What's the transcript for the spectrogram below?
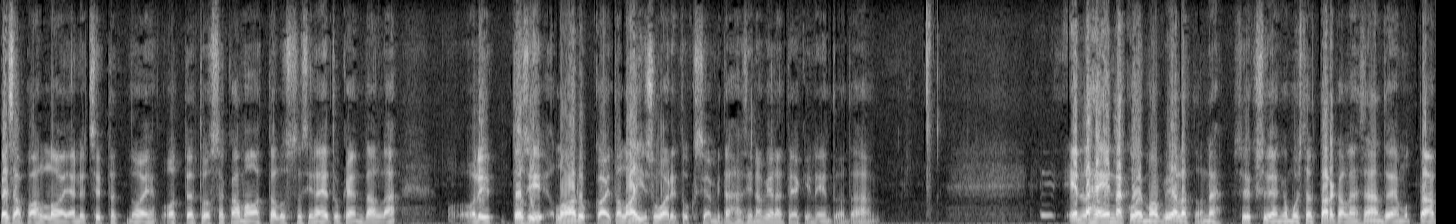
pesäpalloa ja nyt sitten noin otteet tuossa kamaottelussa siinä etukentällä oli tosi laadukkaita lajisuorituksia, mitä hän siinä vielä teki, niin tuota, en lähde ennakoimaan vielä tuonne syksyyn, enkä muista tarkalleen sääntöjä, mutta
